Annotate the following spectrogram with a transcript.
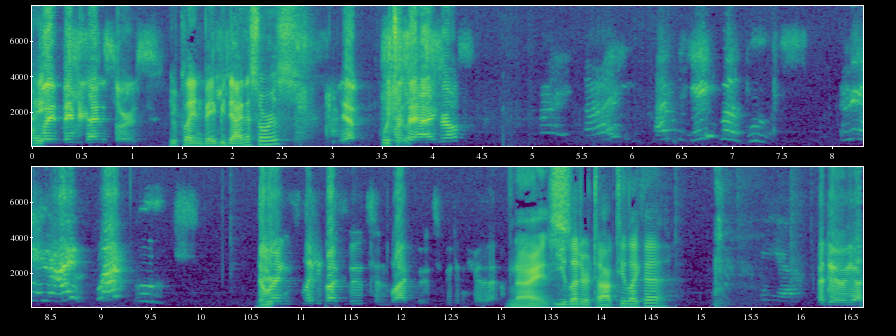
We're Hey. playing Baby Dinosaurs. You're playing Baby Dinosaurs? Yep. Which- Wanna say hi, girls? They're You- wearing ladybug boots and black boots. If you didn't hear that, Nice. You let her talk to you like that? Yeah. I do. Yeah.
